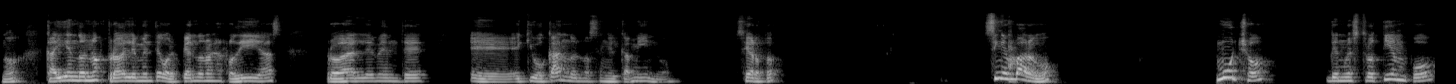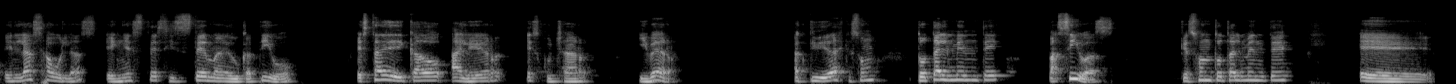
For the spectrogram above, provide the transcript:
¿No? Cayéndonos, probablemente golpeándonos las rodillas, probablemente eh, equivocándonos en el camino, ¿cierto? Sin embargo, mucho de nuestro tiempo en las aulas, en este sistema educativo, está dedicado a leer, escuchar y ver. Actividades que son totalmente pasivas, que son totalmente eh,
